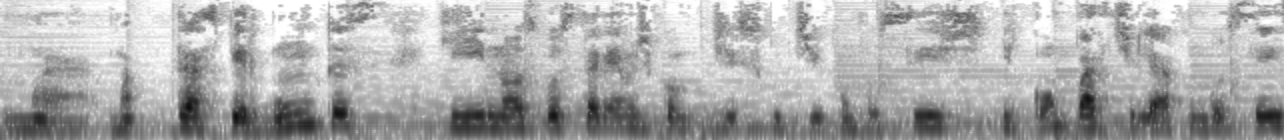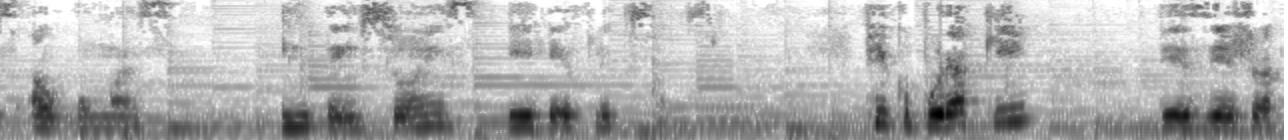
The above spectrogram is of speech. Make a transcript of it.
uma, uma traz perguntas que nós gostaríamos de discutir com vocês e compartilhar com vocês algumas intenções e reflexões. Fico por aqui. Desejo a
